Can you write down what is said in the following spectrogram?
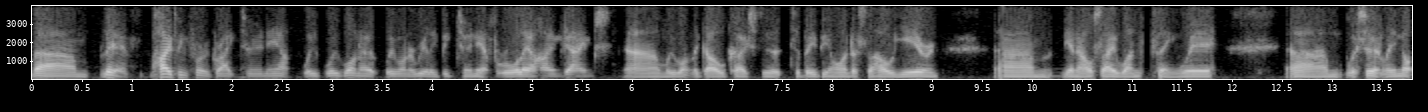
um, yeah, hoping for a great turnout. We we want a we want a really big turnout for all our home games. Um, we want the Gold Coast to, to be behind us the whole year. And um, you know, I'll say one thing: we're um, we're certainly not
